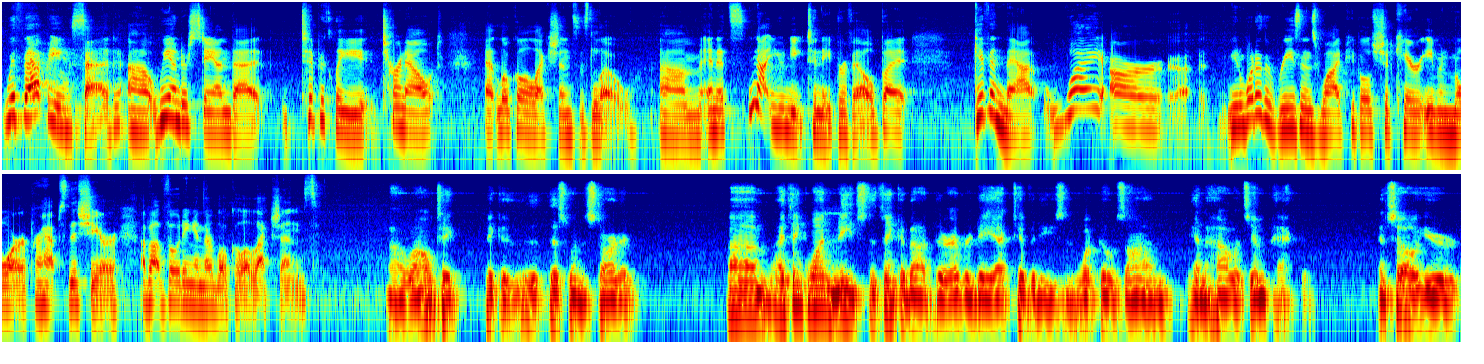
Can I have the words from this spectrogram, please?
With that being said, uh, we understand that typically turnout at local elections is low. Um, and it's not unique to Naperville, but given that, why are uh, you know what are the reasons why people should care even more, perhaps this year, about voting in their local elections? Uh, well, I'll take take a, this one started. Um, I think one needs to think about their everyday activities and what goes on and how it's impacted. And so your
